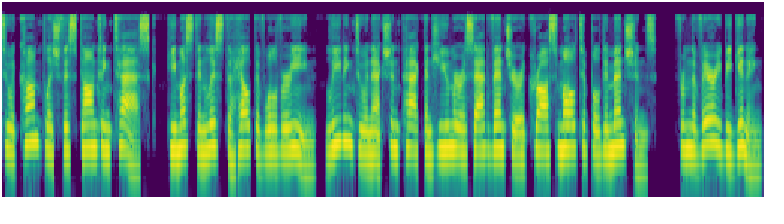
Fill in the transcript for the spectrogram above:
To accomplish this daunting task, he must enlist the help of Wolverine, leading to an action-packed and humorous adventure across multiple dimensions. From the very beginning,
